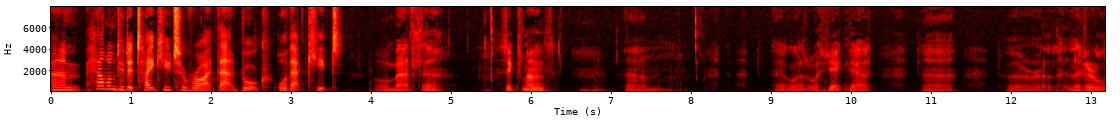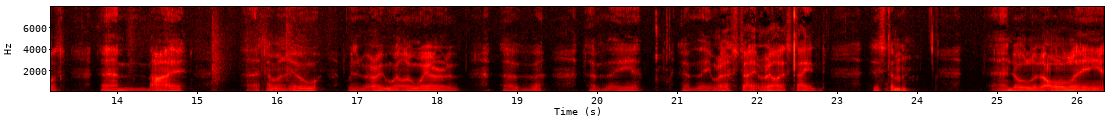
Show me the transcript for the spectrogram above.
um, how long did it take you to write that book or that kit? Oh, about uh, six months. Um, it was, was checked out uh, for uh, literals um, by uh, someone who was very well aware of of, uh, of the uh, of the real estate real estate system and all the all the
